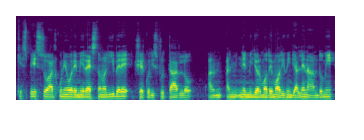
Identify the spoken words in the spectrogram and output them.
che spesso alcune ore mi restano libere, cerco di sfruttarlo al, al, nel miglior modo dei modi, quindi allenandomi.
